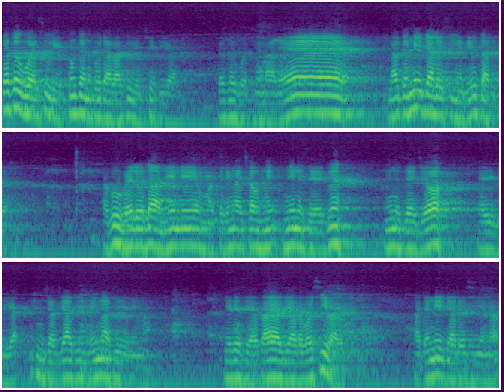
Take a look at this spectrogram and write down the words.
သက်သက်ဝယ်စုတွေ32ခုတာကစုတွေဖြစ်ပြီးတော့သက်သက်ဝယ်ပြင်ပါတယ်နောက်တစ်နေ့ကြာလို့ရှိရင်ဒီဥစ္စာတွေအခုဘယ်လိုလှနေနေဟိုမှာသရင်က6နှစ်နှစ်20အတွင်းနှစ်20ကျော် အဲဒီကယောက်ျားချင်းမိန်းမဖြစ်နေမှာနေတဲ့ဆရာသားရဆရာသဘောရှိပါတယ်အဲဒီနေ့ကြာလို့ရှိရင်တော့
